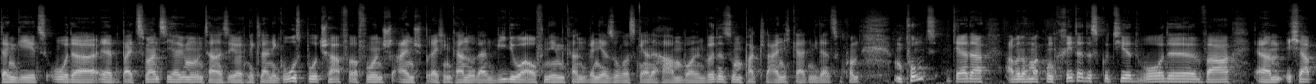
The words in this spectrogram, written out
dann geht. Oder äh, bei 20 habe ich momentan, dass ich euch eine kleine Grußbotschaft auf Wunsch einsprechen kann oder ein Video aufnehmen kann, wenn ihr sowas gerne haben wollen würdet. So ein paar Kleinigkeiten, die dazu kommen. Ein Punkt, der da aber nochmal konkreter diskutiert wurde, war, ähm, ich habe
